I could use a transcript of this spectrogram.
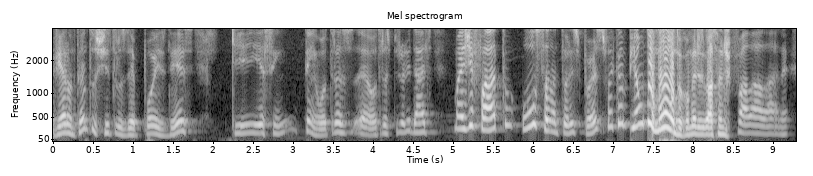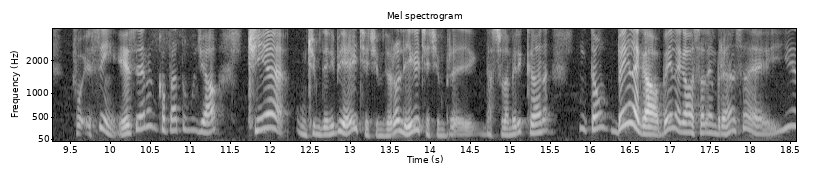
vieram tantos títulos depois desse que assim tem outras, é, outras prioridades. Mas de fato, o San Antonio Spurs foi campeão do mundo, como eles gostam de falar lá, né? Foi, sim, esse era um campeonato mundial. Tinha um time da NBA, tinha time da Euroliga, tinha time da Sul-Americana. Então, bem legal, bem legal essa lembrança. É, ia,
